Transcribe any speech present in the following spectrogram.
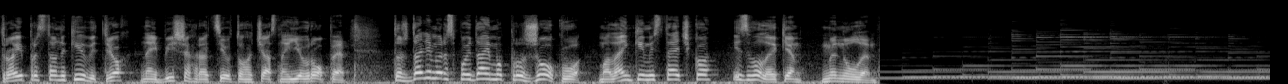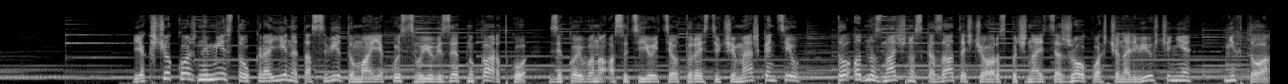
Троє представників від трьох найбільших гравців тогочасної Європи. Тож далі ми розповідаємо про Жокву, маленьке містечко із великим минулим. Якщо кожне місто України та світу має якусь свою візитну картку, з якою воно асоціюється у туристів чи мешканців, то однозначно сказати, що розпочинається жовква, що на Львівщині, ніхто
